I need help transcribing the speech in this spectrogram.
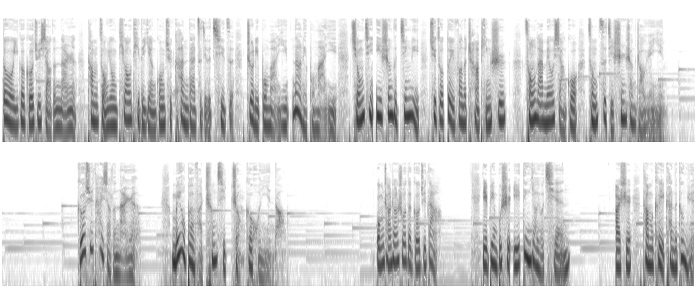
都有一个格局小的男人，他们总用挑剔的眼光去看待自己的妻子，这里不满意，那里不满意，穷尽一生的精力去做对方的差评师，从来没有想过从自己身上找原因。格局太小的男人。没有办法撑起整个婚姻的。我们常常说的格局大，也并不是一定要有钱，而是他们可以看得更远，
